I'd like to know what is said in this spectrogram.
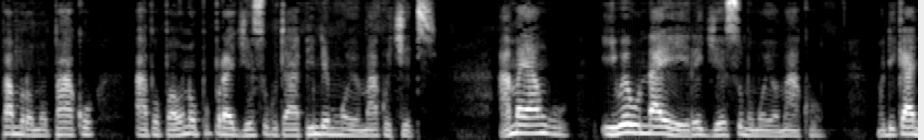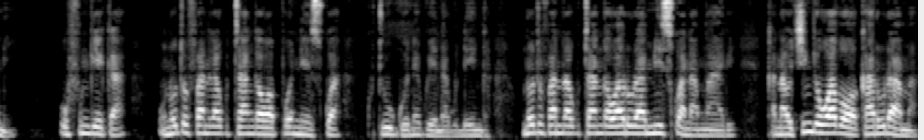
pamuromo pako apo paunopupura jesu kuti apinde mumwoyo mako chete. Hama yangu iwe unaye here jesu mumwoyo mako? Mudikani ufungeka unotofanira kutanga waponeswa kuti ugone kuenda kudenga. Unotofanira kutanga waruramiswa namwari kana uchinge wava wakarurama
